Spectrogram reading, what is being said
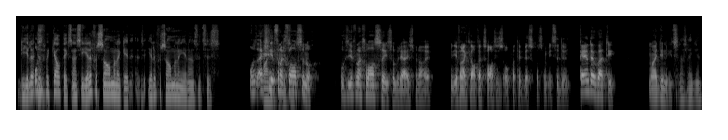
die hele Ons- dis by Celtics en as jy hele versameling het, hele versameling het dan sit soos Ons actually baie een van impressive. glase nog. Ons het een van die glase hier so by die huis met daai met een van die Celtic glasies op wat hy besig is om iets te doen. Kan jy onthou wat hy? Maar hy doen iets. was legend.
